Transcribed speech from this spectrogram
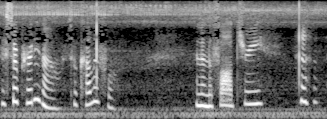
They're so pretty though. So colorful. And then the fall tree.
